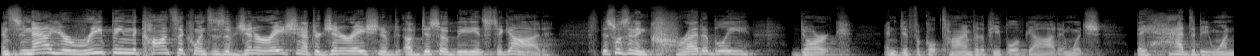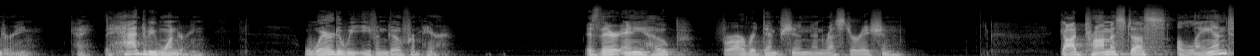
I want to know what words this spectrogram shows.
And so now you're reaping the consequences of generation after generation of, of disobedience to God. This was an incredibly dark and difficult time for the people of God in which they had to be wondering, okay? They had to be wondering, where do we even go from here? Is there any hope for our redemption and restoration? God promised us a land,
